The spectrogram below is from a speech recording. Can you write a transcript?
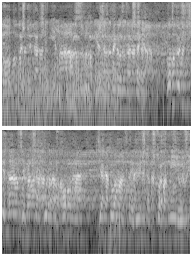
bo tu też pytacie, nie ma absolutnie żadnego znaczenia. Podchodzicie tam, gdzie macie akurat ochotę, gdzie aktualnie znajduje się na przykład mniej ludzi.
